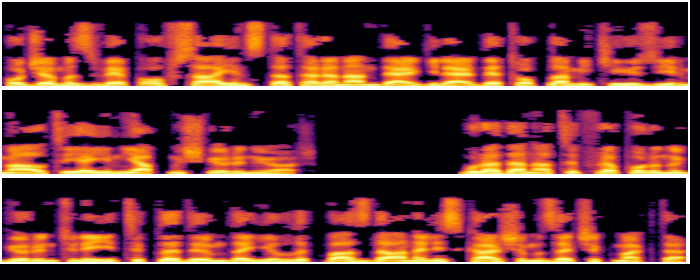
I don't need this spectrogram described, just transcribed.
Hocamız Web of Science'da taranan dergilerde toplam 226 yayın yapmış görünüyor. Buradan atıf raporunu görüntüleyi tıkladığımda yıllık bazda analiz karşımıza çıkmakta.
